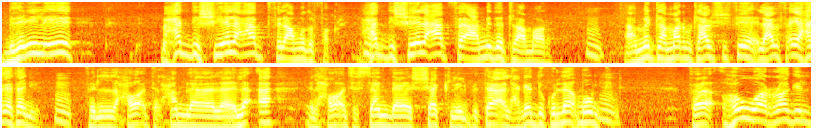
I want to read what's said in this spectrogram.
بدليل إيه محدش يلعب في العمود الفقري محدش يلعب في أعمدة العمارة. أعمدة العمارة ما تلعبش فيها العب في أي حاجة تانية. في الحوائط الحامله لا, لأ الحوائط الساندة الشكل البتاع الحاجات دي كلها ممكن مم. فهو الراجل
